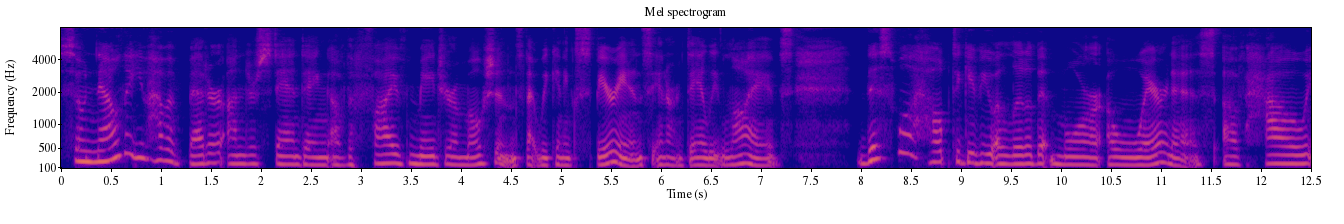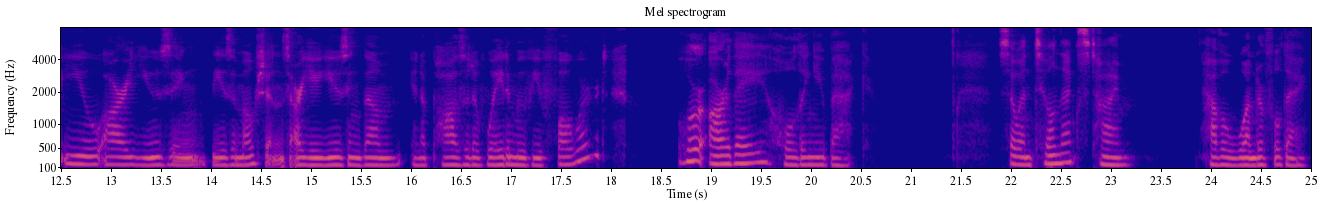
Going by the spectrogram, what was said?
So, now that you have a better understanding of the five major emotions that we can experience in our daily lives, this will help to give you a little bit more awareness of how you are using these emotions. Are you using them in a positive way to move you forward, or are they holding you back? So, until next time, have a wonderful day.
